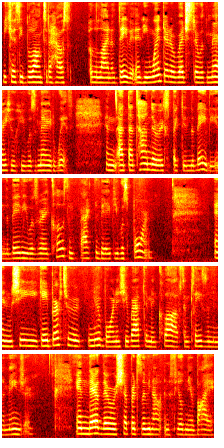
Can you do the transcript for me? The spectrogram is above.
because he belonged to the house of the line of David, and he went there to register with Mary, who he was married with. And at that time, they were expecting the baby, and the baby was very close. In fact, the baby was born. And she gave birth to her newborn, and she wrapped him in cloths and placed him in a manger. And there, there were shepherds living out in the field nearby.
